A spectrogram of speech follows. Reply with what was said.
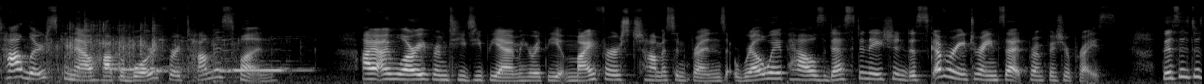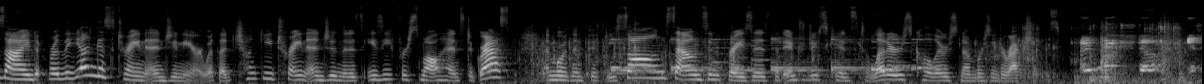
Toddlers can now hop aboard for Thomas Fun. Hi, I'm Laurie from TTPM here with the My First Thomas & Friends Railway Pals Destination Discovery train set from Fisher-Price. This is designed for the youngest train engineer with a chunky train engine that is easy for small hands to grasp and more than 50 songs, sounds, and phrases that introduce kids to letters, colors, numbers, and directions. Our next stop is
